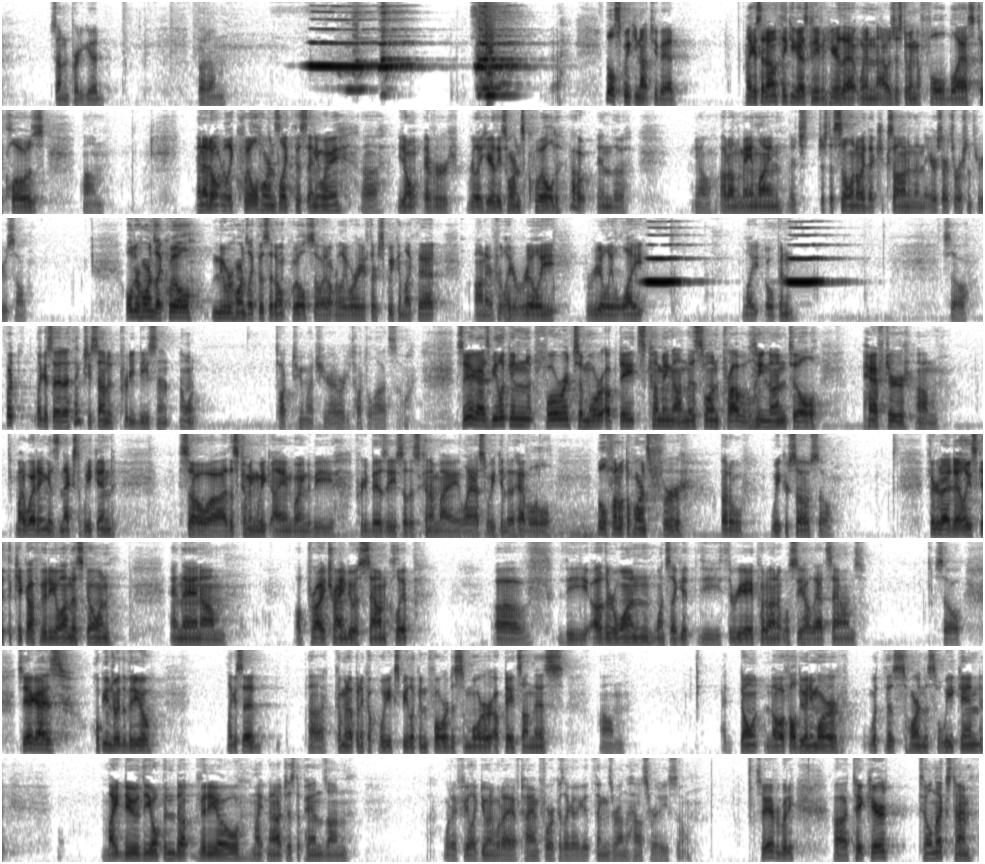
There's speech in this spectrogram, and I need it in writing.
sounding pretty good. But um little squeaky, not too bad. Like I said, I don't think you guys could even hear that when I was just doing a full blast to close. Um, and I don't really quill horns like this anyway. Uh, you don't ever really hear these horns quilled out in the you know, out on the main line. It's just a solenoid that kicks on and then the air starts rushing through. So older horns I quill, newer horns like this I don't quill, so I don't really worry if they're squeaking like that on a like a really, really light, light open. So, but like I said, I think she sounded pretty decent. I won't talk too much here. I already talked a lot, so. So yeah, guys, be looking forward to more updates coming on this one. Probably none till after um, my wedding is next weekend. So uh, this coming week, I am going to be pretty busy. So this is kind of my last weekend to have a little, little fun with the horns for about a week or so. So figured I'd at least get the kickoff video on this going, and then um, I'll probably try and do a sound clip of the other one. Once I get the 3A put on it, we'll see how that sounds. So, so yeah, guys, hope you enjoyed the video. Like I said, uh, coming up in a couple weeks, be looking forward to some more updates on this. Um, I don't know if I'll do any more with this horn this weekend. Might do the opened up video, might not, just depends on what I feel like doing, what I have time for, because I got to get things around the house ready. So, so yeah, everybody, uh, take care. Till next time.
